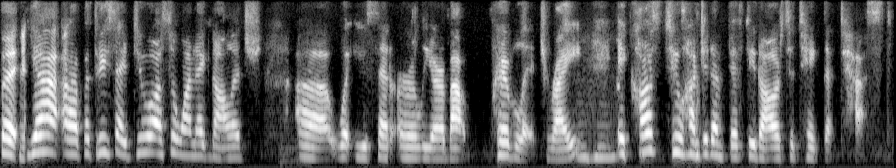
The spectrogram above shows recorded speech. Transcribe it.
but yeah uh, patricia i do also want to acknowledge uh, what you said earlier about privilege, right? Mm-hmm. It costs $250 to take the test.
